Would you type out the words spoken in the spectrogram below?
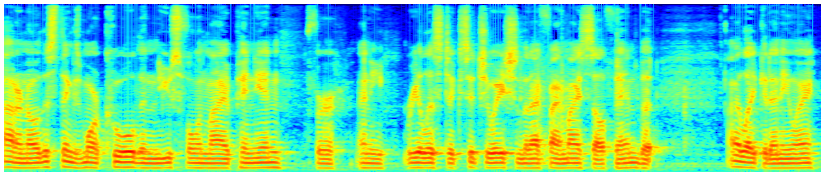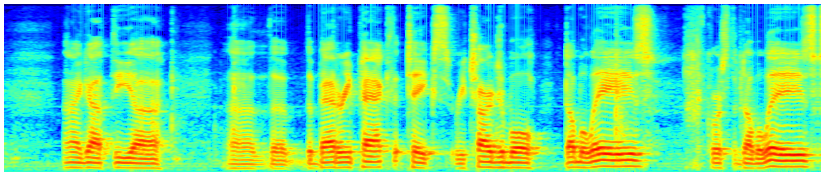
I don't know. This thing's more cool than useful in my opinion for any realistic situation that I find myself in. But I like it anyway. And I got the uh, uh, the the battery pack that takes rechargeable double A's, of course the double A's,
